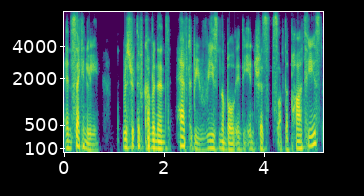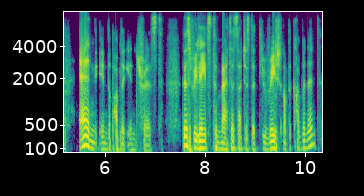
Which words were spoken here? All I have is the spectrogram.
And secondly, restrictive covenants have to be reasonable in the interests of the parties and in the public interest. This relates to matters such as the duration of the covenant,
